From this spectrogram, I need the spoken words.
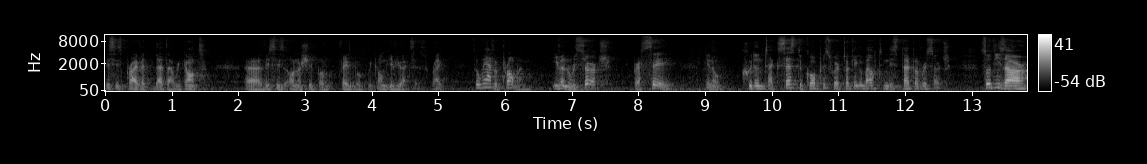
this is private data. We can't, uh, this is ownership of Facebook. We can't give you access, right? So we have a problem. Even research per se, you know, couldn't access the corpus we're talking about in this type of research. So these are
